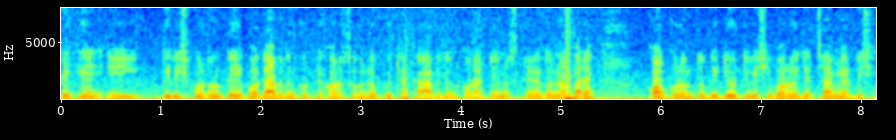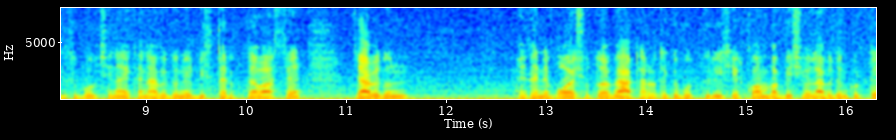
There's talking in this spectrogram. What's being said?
থেকে এই তিরিশ পর্যন্ত এই পদে আবেদন করতে খরচ হবে নব্বই টাকা। আবেদন করার জন্য স্ক্রিনে দেওয়ার নাম্বারে কল করুন। তো ভিডিওটি বেশি বড় হয়ে যাচ্ছে, আমি আর বেশি কিছু বলছি না। এখানে আবেদনের বিস্তারিত দেওয়া আছে যে আবেদন এখানে বয়স হতে হবে আঠারো থেকে বত্রিশ, এর কম বা বেশি হলে আবেদন করতে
